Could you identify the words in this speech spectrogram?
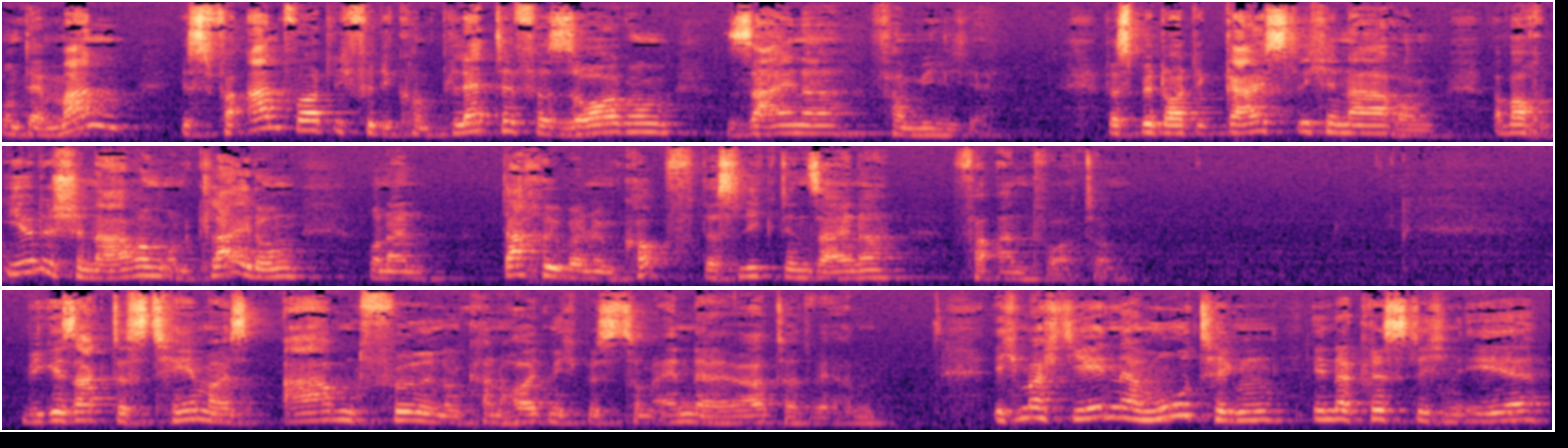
Und der Mann ist verantwortlich für die komplette Versorgung seiner Familie. Das bedeutet geistliche Nahrung, aber auch irdische Nahrung und Kleidung und ein Dach über dem Kopf, das liegt in seiner Verantwortung. Wie gesagt, das Thema ist abendfüllend und kann heute nicht bis zum Ende erörtert werden. Ich möchte jeden ermutigen, in der christlichen Ehe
